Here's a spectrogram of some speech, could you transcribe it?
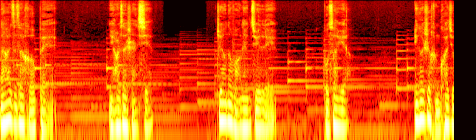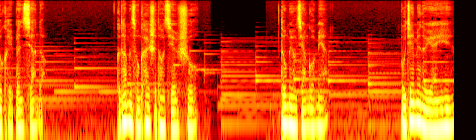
男孩子在河北，女孩在陕西。这样的网恋距离不算远，应该是很快就可以奔现的。可他们从开始到结束都没有见过面。不见面的原因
